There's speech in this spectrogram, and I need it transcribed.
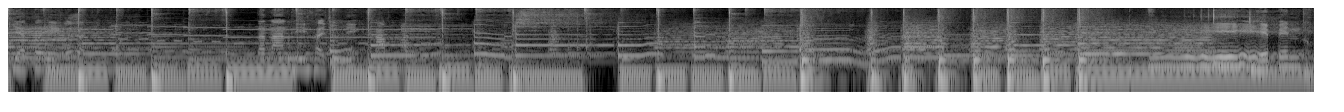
เกลียตัวเองแล้วกันนานๆทีใส่ชุดนี้ครับเป็นค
